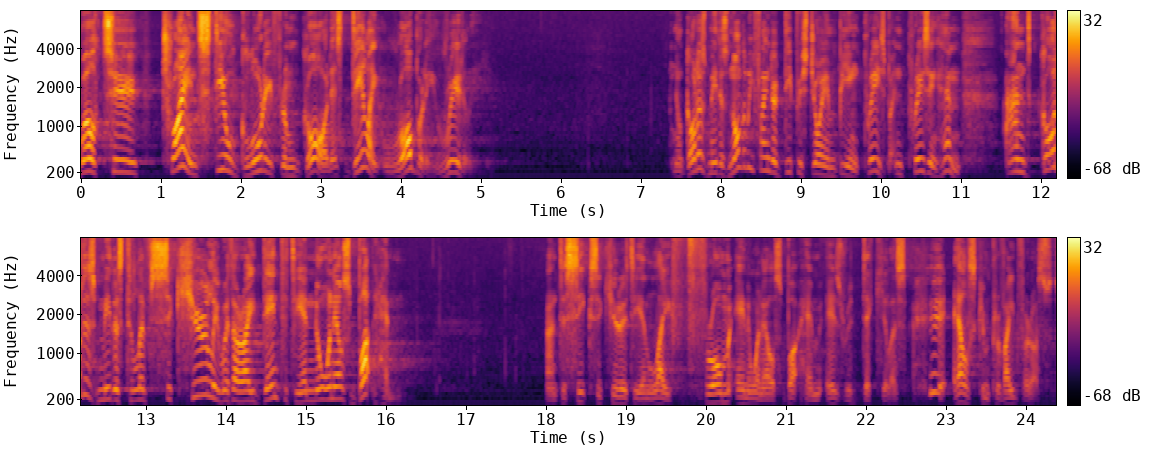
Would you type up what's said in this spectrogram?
Well, to try and steal glory from God, it's daylight robbery, really. You know, God has made us not that we find our deepest joy in being praised, but in praising Him. And God has made us to live securely with our identity in no one else but Him and to seek security in life from anyone else but Him is ridiculous. Who else can provide for us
